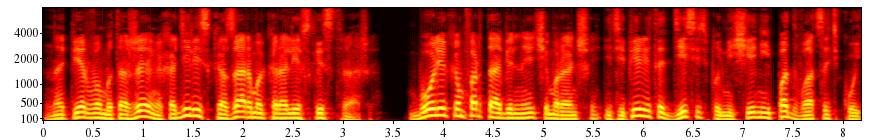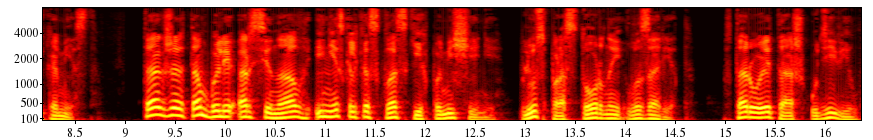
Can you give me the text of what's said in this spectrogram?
На первом этаже находились казармы королевской стражи. Более комфортабельные, чем раньше, и теперь это 10 помещений по 20 койко-мест. Также там были арсенал и несколько складских помещений, плюс просторный лазарет. Второй этаж удивил.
